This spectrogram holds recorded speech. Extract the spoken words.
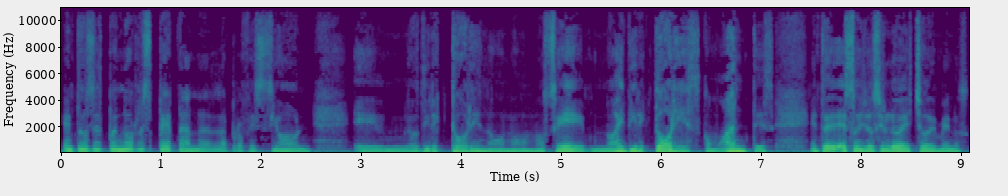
Entonces, pues no respetan a la profesión, eh, los directores, no, no, no sé, no hay directores como antes. Entonces, eso yo sí lo he hecho de menos.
